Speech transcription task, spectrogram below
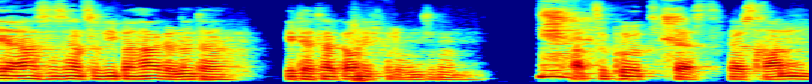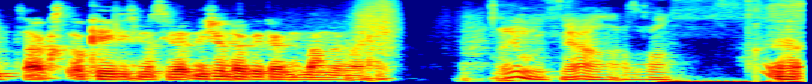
Ja, es ist halt so wie bei Hagel, ne? Da geht der Tag auch nicht verloren, sondern ab zu kurz, fährst, fährst ran, sagst, okay, diesmal ist die Welt nicht untergegangen, machen wir weiter. Eben, ja, also Ja.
